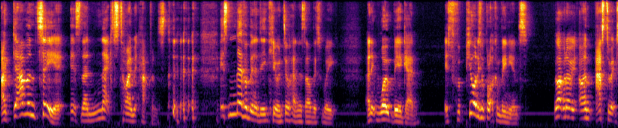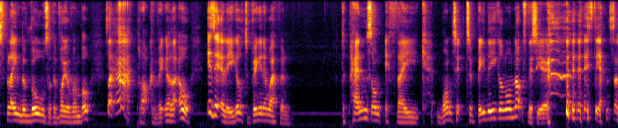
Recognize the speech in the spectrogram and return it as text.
I guarantee it. It's the next time it happens. it's never been a DQ until Hell in Cell this week, and it won't be again. It's for, purely for plot convenience. Like when I'm asked to explain the rules of the Royal Rumble, it's like, ah, plot conviction. Like, oh, is it illegal to bring in a weapon? Depends on if they want it to be legal or not this year. it's the answer.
